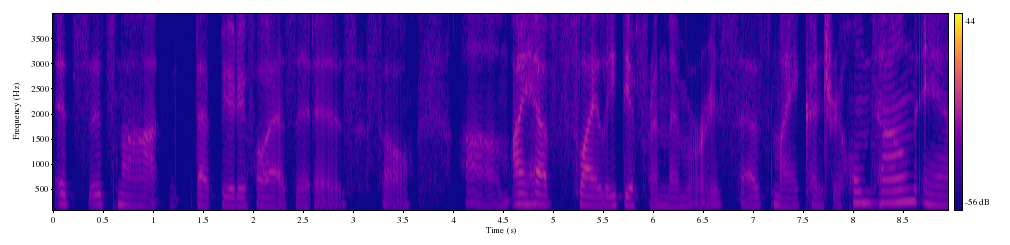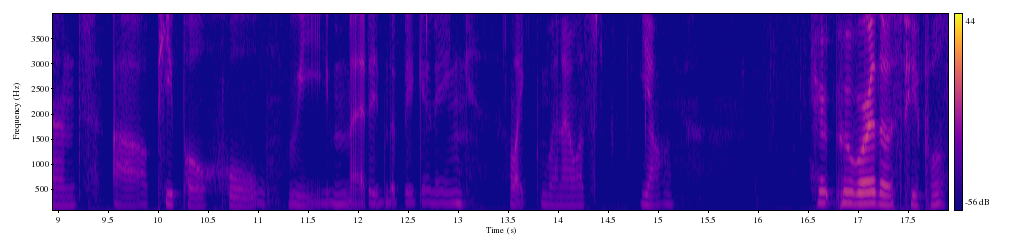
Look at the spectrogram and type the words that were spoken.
it's it's not that beautiful as it is. So. Um, I have slightly different memories as my country hometown and uh, people who we met in the beginning, like when I was young. Who, who were those people?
